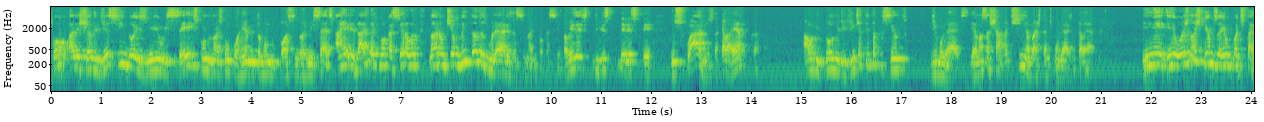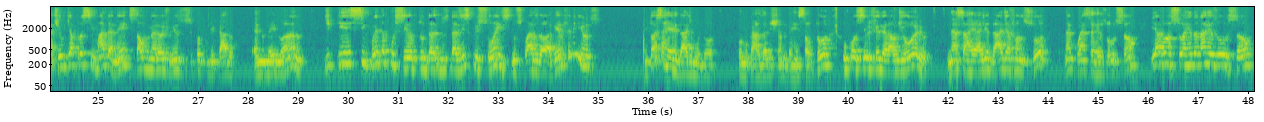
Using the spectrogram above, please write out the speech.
Como Alexandre disse, em 2006, quando nós concorremos e tomamos posse em 2007, a realidade da advocacia era outra. Nós não tínhamos nem tantas mulheres assim na advocacia. Talvez eles devessem ter nos quadros daquela época, algo em torno de 20% a 30% de mulheres. E a nossa chapa tinha bastante mulheres naquela época. E, e, hoje nós temos aí um quantitativo de aproximadamente, salvo o melhor juízo, se for publicado é, no meio do ano, de que 50% da, das inscrições nos quadros da OAB eram femininos. Então essa realidade mudou, como o Carlos Alexandre bem ressaltou. O Conselho Federal de olho nessa realidade, avançou né, com essa resolução e avançou ainda na resolução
